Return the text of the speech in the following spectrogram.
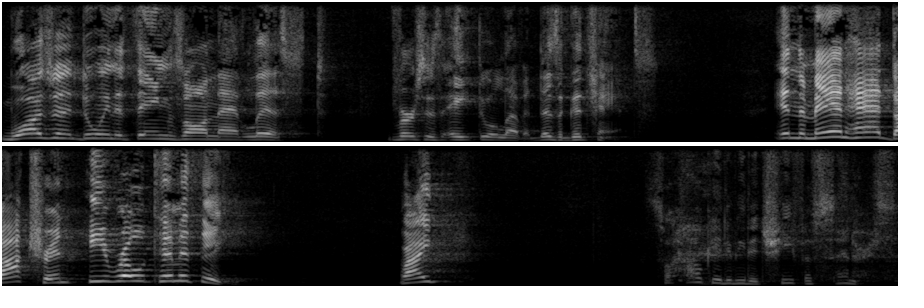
wasn't doing the things on that list, verses 8 through 11. There's a good chance. And the man had doctrine, he wrote Timothy, right? So, how could he be the chief of sinners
